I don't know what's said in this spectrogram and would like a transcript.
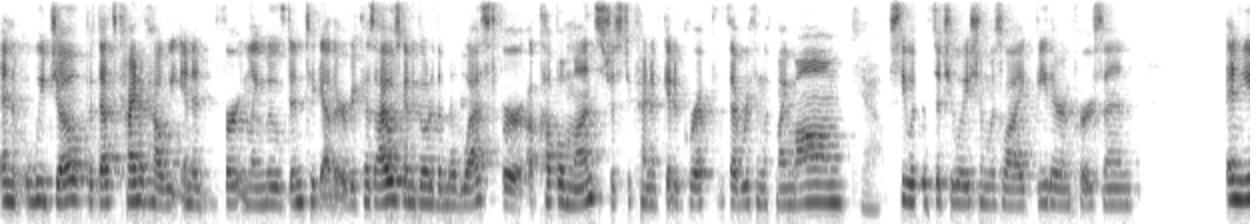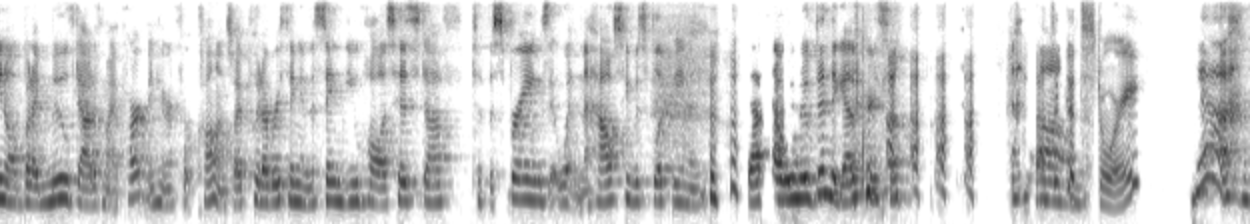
And we joke, but that's kind of how we inadvertently moved in together because I was going to go to the Midwest for a couple months just to kind of get a grip with everything with my mom, yeah. see what the situation was like, be there in person and you know, but I moved out of my apartment here in Fort Collins, so I put everything in the same U-Haul as his stuff to the Springs. It went in the house he was flipping, and that's how we moved in together. So that's um, a good um, story. Yeah,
